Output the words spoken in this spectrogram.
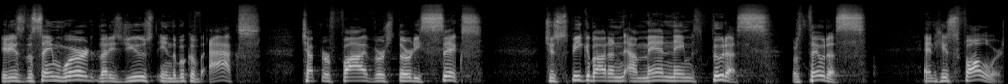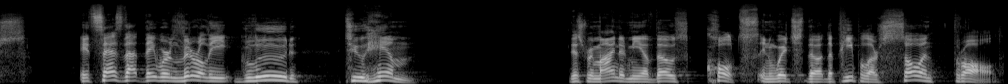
It is the same word that is used in the book of Acts, chapter 5, verse 36, to speak about an, a man named Theudas or Theudas and his followers. It says that they were literally glued to him. This reminded me of those cults in which the, the people are so enthralled,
